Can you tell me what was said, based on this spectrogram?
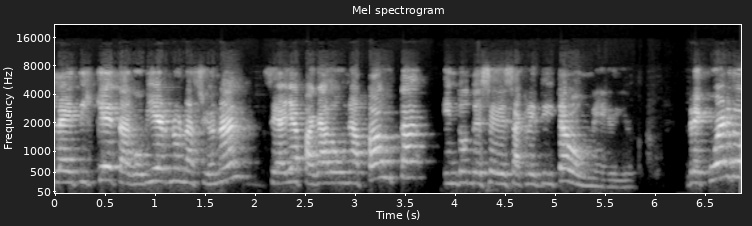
la etiqueta gobierno nacional se haya pagado una pauta en donde se desacreditaba un medio. Recuerdo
